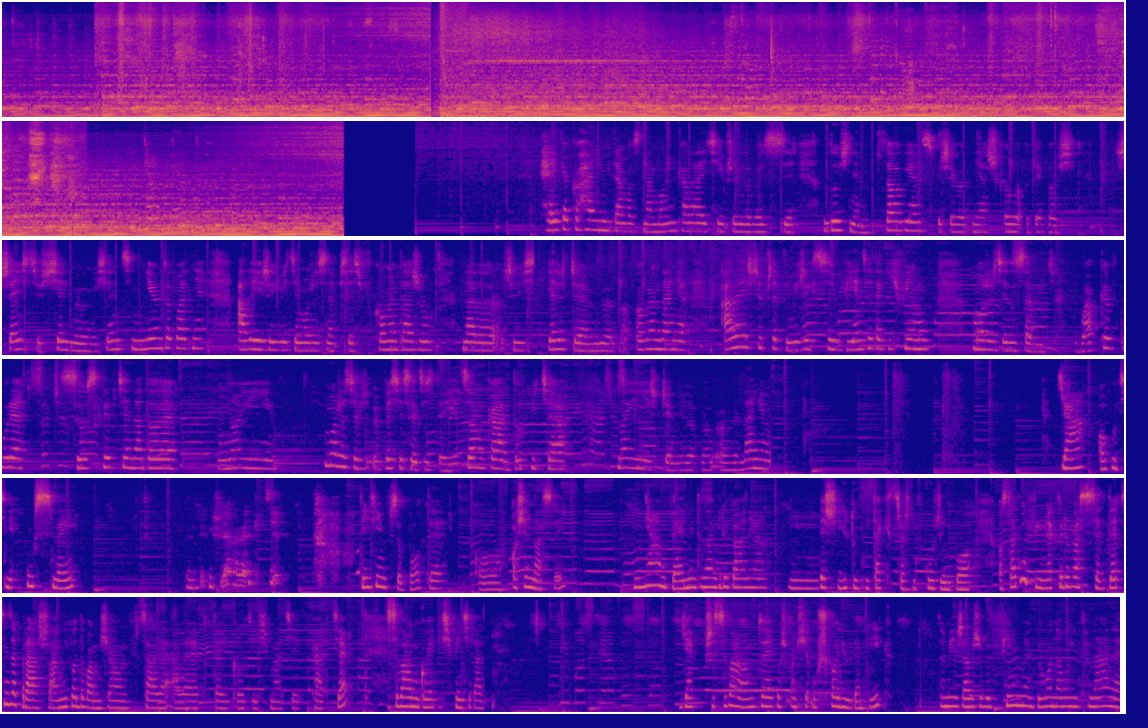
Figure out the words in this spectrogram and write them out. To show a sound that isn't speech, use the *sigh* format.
Hejka kochani, witam was na moim kanale. Dzisiaj przyjdę was z luźnym vlogiem z pierwszego dnia szkoły od jakoś 6 już 7 miesięcy, nie wiem dokładnie, ale jeżeli wiecie możecie napisać w komentarzu. Nadal oczywiście ja życzę miłego oglądania, ale jeszcze przed tym, jeżeli chcecie więcej takich filmów, możecie zostawić łapkę w górę, subskrypcję na dole, no i możecie weźcie sobie coś do jedzonka, do picia, no i jeszcze miłego oglądania. Ja o godzinie 8 będę już miała lekcję. Tydzień w sobotę o 18 nie miałam weny do nagrywania i też YouTube mi tak strasznie wkurzył, bo ostatni film, na który Was serdecznie zapraszam, nie podoba mi się on wcale, ale tutaj go gdzieś macie w karcie. Wysyłałam go jakieś 5 razy jak przesyłałam, to jakoś on się uszkodził ten plik. Zamierzam, żeby filmy było na moim kanale.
